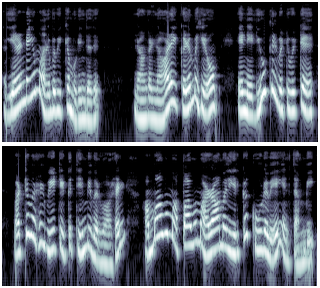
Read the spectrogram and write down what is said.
இரண்டையும் அனுபவிக்க முடிந்தது. நாங்கள் நாளை கிளம்புகிறோம். என்னை டியூக்கில் விட்டுவிட்டு மற்றவர்கள் வீட்டிற்கு திரும்பி வருவார்கள். அம்மாவும் அப்பாவும் அழாமல் இருக்க கூடவே என் தம்பி.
